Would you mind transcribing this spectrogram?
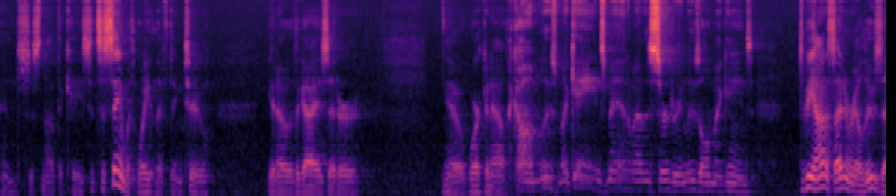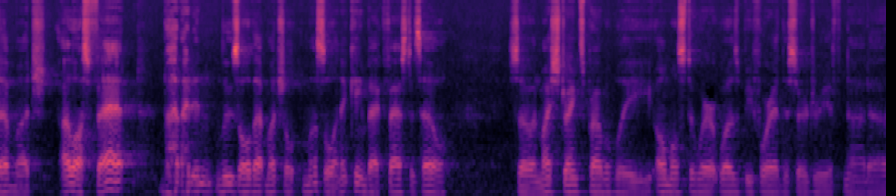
and it's just not the case. It's the same with weightlifting too. You know, the guys that are you know, working out, like, oh, I'm lose my gains, man. I'm gonna have this surgery and lose all my gains. To be honest, I didn't really lose that much. I lost fat, but I didn't lose all that much muscle, and it came back fast as hell. So, and my strength's probably almost to where it was before I had the surgery, if not uh,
